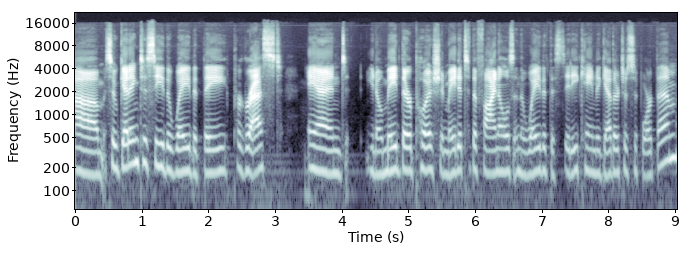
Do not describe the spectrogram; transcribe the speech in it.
Um, so getting to see the way that they progressed and you know made their push and made it to the finals and the way that the city came together to support them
